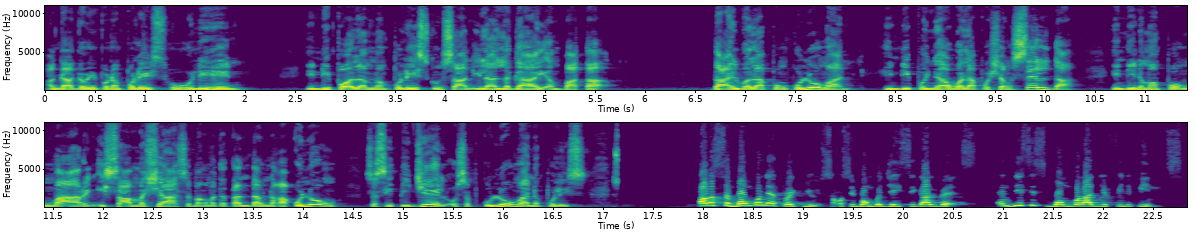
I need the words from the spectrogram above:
ang gagawin po ng police, huhulihin. Hindi po alam ng police kung saan ilalagay ang bata. dahil wala pong kulungan, hindi po niya, wala po siyang selda, hindi naman pong maaring isama siya sa mga matatandang nakakulong sa city jail o sa kulungan ng pulis. Para sa Bombo Network News, ako si Bombo JC Galvez. And this is Bombo Radio Philippines,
